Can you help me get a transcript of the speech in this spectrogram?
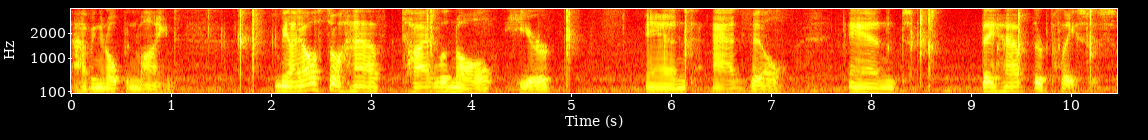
having an open mind. I mean, I also have Tylenol here and Advil and they have their places.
